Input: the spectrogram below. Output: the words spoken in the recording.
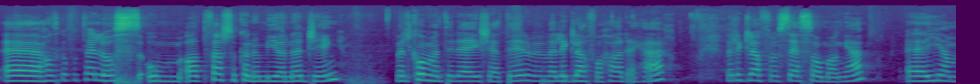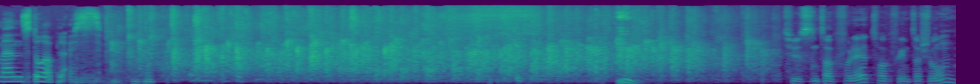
Eh, han skal fortelle oss om atferdsøkonomi mye nudging. Velkommen til deg, Kjetil. Vi er veldig glad for å ha deg her. Veldig glad for å se så mange. Eh, gi ham en stor applaus. Tusen takk for det. Takk for invitasjonen.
